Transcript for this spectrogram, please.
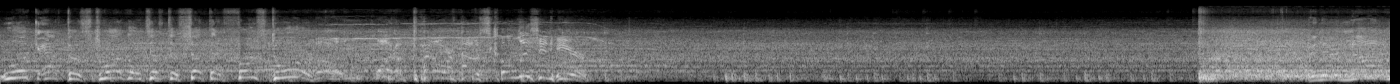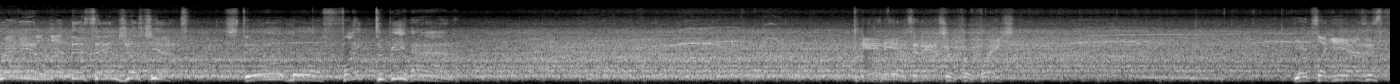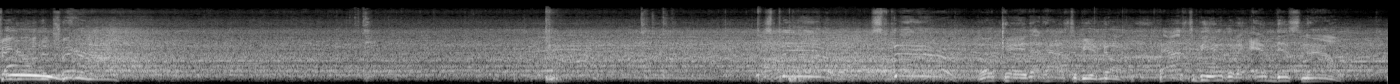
Look at the struggle just to shut that first door. Oh, what a powerhouse collision here. And they're not ready to let this end just yet. Still more fight to be had. And he has an answer for Brace. Looks like he has his finger Ooh. on the oh. trigger now. Okay, that has to be enough. Has to be able to end this now.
